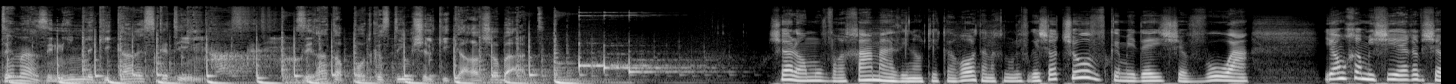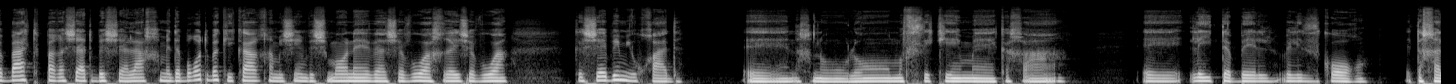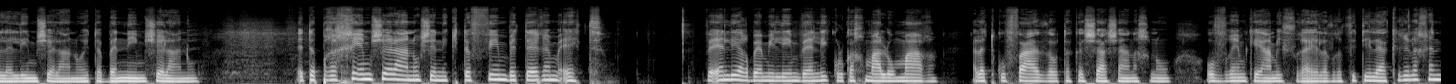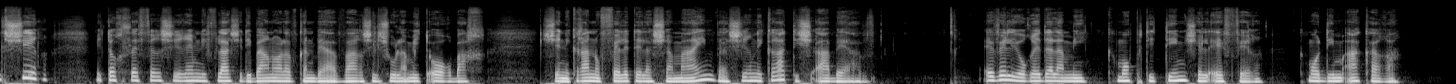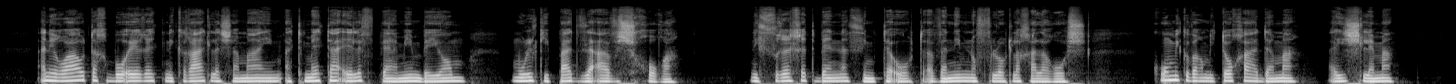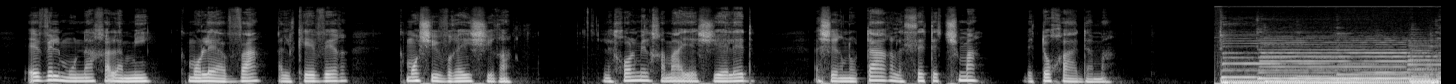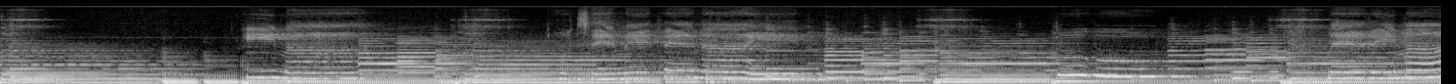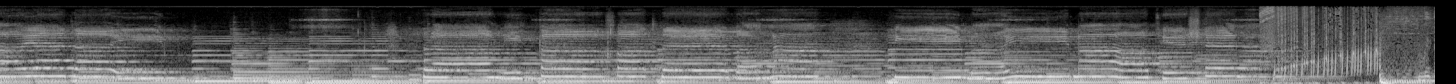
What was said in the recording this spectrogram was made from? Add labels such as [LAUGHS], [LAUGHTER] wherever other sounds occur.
אתם מאזינים לכיכר הסכתים, זירת הפודקאסטים של כיכר השבת. שלום וברכה, מאזינות יקרות, אנחנו נפגשות שוב כמדי שבוע. יום חמישי, ערב שבת, פרשת בשלח, מדברות בכיכר 58, והשבוע אחרי שבוע קשה במיוחד. אה, אנחנו לא מפסיקים אה, ככה אה, להתאבל ולזכור את החללים שלנו, את הבנים שלנו, את הפרחים שלנו שנקטפים בטרם עת. ואין לי הרבה מילים ואין לי כל כך מה לומר על התקופה הזאת הקשה שאנחנו עוברים כעם ישראל. אז רציתי להקריא לכם שיר מתוך ספר שירים נפלא שדיברנו עליו כאן בעבר, של שולמית אורבך, שנקרא נופלת אל השמיים, והשיר נקרא תשעה באב. אבל יורד על עמי, כמו פתיתים של אפר, כמו דמעה קרה. אני רואה אותך בוערת, נקרעת לשמיים, את מתה אלף פעמים ביום מול כיפת זהב שחורה. נסרכת בין הסמטאות, אבנים נופלות לך על הראש. קומי כבר מתוך האדמה, האי שלמה. אבל מונח על עמי, כמו להבה על קבר, כמו שברי שירה. לכל מלחמה יש ילד, אשר נותר לשאת את שמה בתוך האדמה.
